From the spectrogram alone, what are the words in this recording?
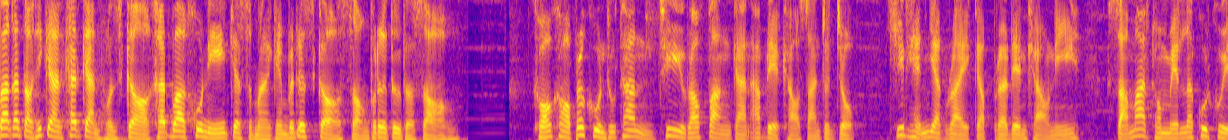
มากันต่อที่การคาดการณ์ผลสกอร์คาดว่าคู่นี้จะเสมอกันไปด้วยสกอร์2ประตูต่อ 2 ขอขอบพระคุณทุกท่านที่รับฟังการอัปเดตข่าวสารจนจบ คิดเห็นอย่างไรกับประเด็นข่าวนี้ สามารถคอมเมนต์และพูดคุย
